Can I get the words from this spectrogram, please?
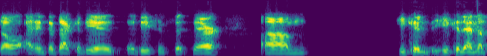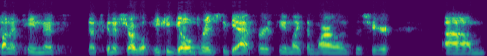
So I think that that could be a, a decent fit there. Um, he could he could end up on a team that's that's going to struggle. He could go bridge the gap for a team like the Marlins this year, um,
